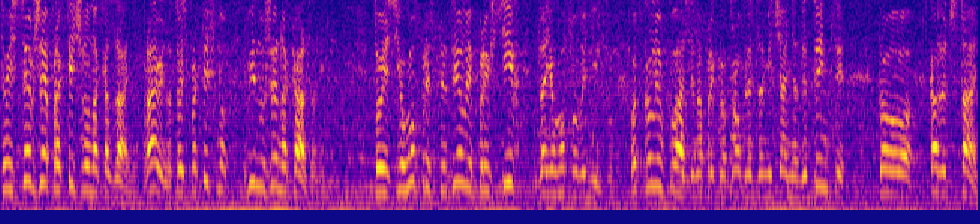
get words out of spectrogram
Тобто це вже практично наказання, правильно? Тобто практично він вже наказаний. Тобто його пристидили при всіх за його поведінку. От коли в класі, наприклад, роблять замічання дитинці, то кажуть встань.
